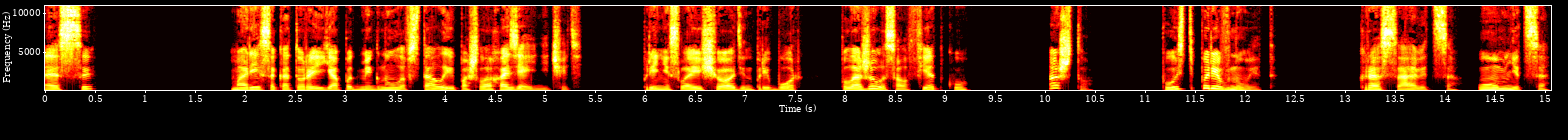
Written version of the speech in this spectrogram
Эссы?» Мариса, которой я подмигнула, встала и пошла хозяйничать. Принесла еще один прибор, положила салфетку. А что? Пусть поревнует. Красавица, умница.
